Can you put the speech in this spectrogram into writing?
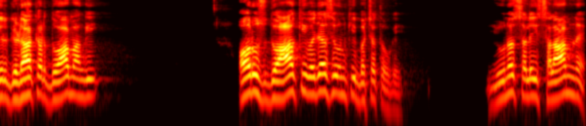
گر گڑا کر دعا مانگی۔ اور اس دعا کی وجہ سے ان کی بچت ہو گئی۔ یونس علیہ السلام نے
